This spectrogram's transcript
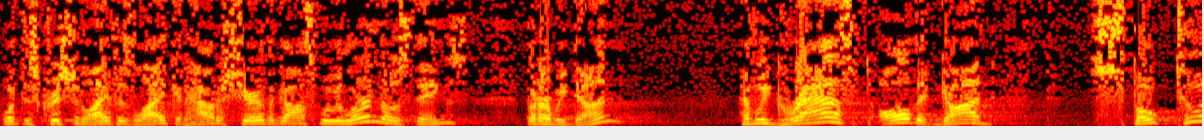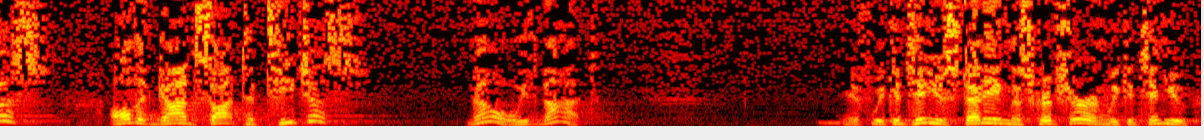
what this Christian life is like and how to share the gospel. We learn those things, but are we done? Have we grasped all that God spoke to us? All that God sought to teach us? No, we've not. If we continue studying the scripture and we continue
